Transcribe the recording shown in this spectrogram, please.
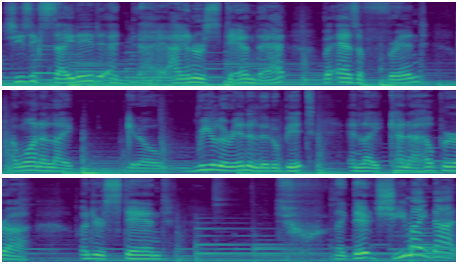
she's excited. And I, I understand that. But as a friend, I want to like, you know, reel her in a little bit and like kind of help her uh, understand. Like, there, she might not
